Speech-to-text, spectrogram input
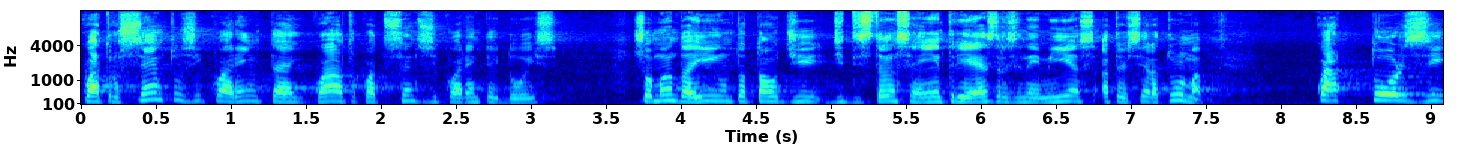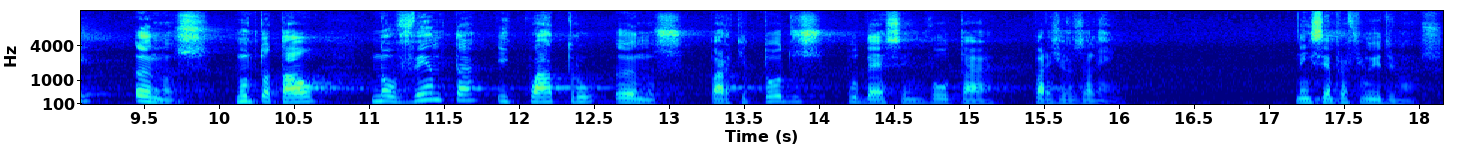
444, 442, somando aí um total de, de distância entre Esdras e Neemias, a terceira turma, 14 anos. No total, 94 anos para que todos pudessem voltar para Jerusalém. Nem sempre é fluido, irmãos.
